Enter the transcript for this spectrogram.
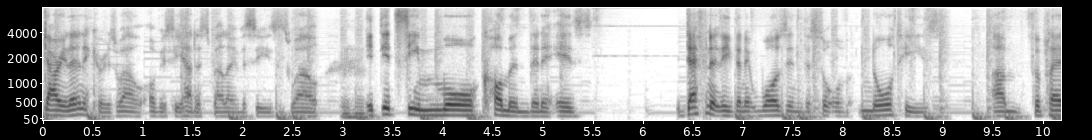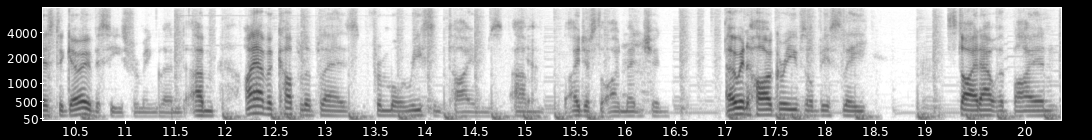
Gary Lineker as well. Obviously, had a spell overseas as well. Mhm. It did seem more common than it is, definitely than it was in the sort of noughties, um, for players to go overseas from England. Um, I have a couple of players from more recent times. Um, I just thought I'd mention Owen Hargreaves. Obviously, started out at Bayern,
